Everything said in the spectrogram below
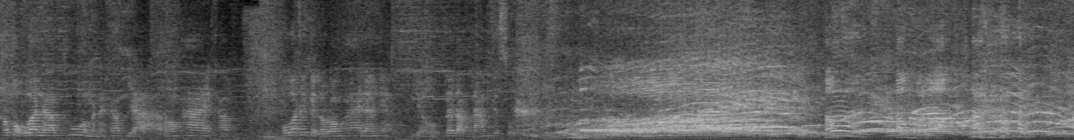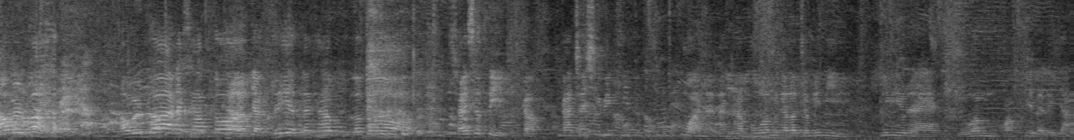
เขาบอกว่าน้ำท่วมนะครับ อย่าร้องไห้ครับ อืม เพราะว่าถ้าเกิดเราร้องไห้แล้วเนี่ยเดี๋ยวระดับน้ำจะสูง ต้องต้องหัวเราะ เอาเป็นว่า เอาเป็นว่านะครับก็ครับอย่าเครียดนะครับ แล้วก็ใช้สติกับการใช้ชีวิตทุกทุกวันนะนะครับอืมเพราะว่าไม่งั้นเราจะไม่มีไม่มีแรงหรือว่ามีความเครียดหลายๆอย่าง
